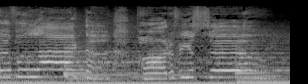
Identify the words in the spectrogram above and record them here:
never liked that part of yourself.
